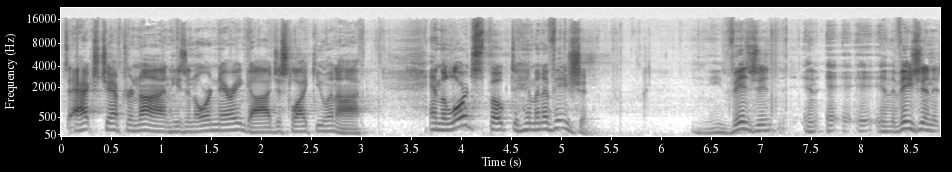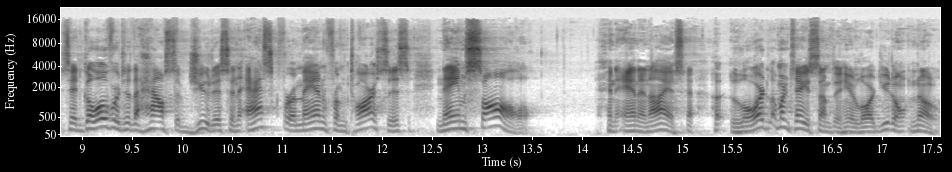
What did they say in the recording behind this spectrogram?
It's Acts chapter 9. He's an ordinary guy, just like you and I. And the Lord spoke to him in a vision vision, in, in, the vision, it said, Go over to the house of Judas and ask for a man from Tarsus named Saul. And Ananias, Lord, I'm going to tell you something here, Lord, you don't know.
